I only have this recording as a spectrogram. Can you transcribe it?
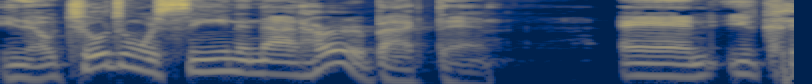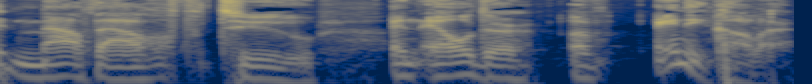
You know, children were seen and not heard back then. And you couldn't mouth out to an elder of any color.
